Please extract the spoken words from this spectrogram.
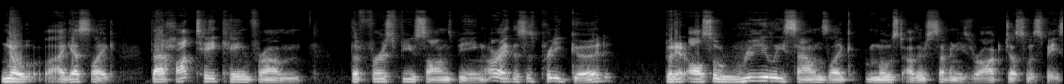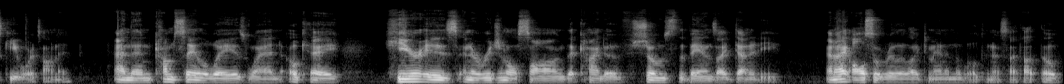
no, I guess like that hot take came from the first few songs being, all right, this is pretty good, but it also really sounds like most other 70s rock just with space keyboards on it. And then Come Sail Away is when, okay, here is an original song that kind of shows the band's identity. And I also really liked Man in the Wilderness. I thought though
